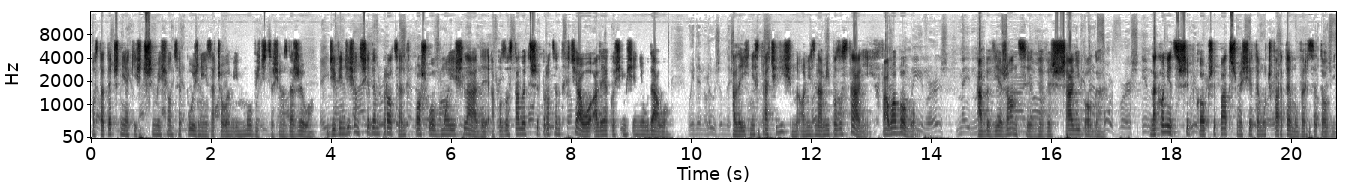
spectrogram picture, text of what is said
Ostatecznie jakieś trzy miesiące później zacząłem im mówić, co się zdarzyło. 97% poszło w moje ślady, a pozostałe 3% chciało, ale jakoś im się nie udało. Ale ich nie straciliśmy, oni z nami pozostali. Chwała Bogu. Aby wierzący wywyższali Boga. Na koniec szybko przypatrzmy się temu czwartemu wersetowi.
